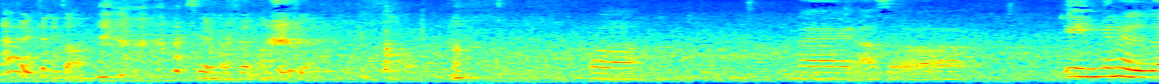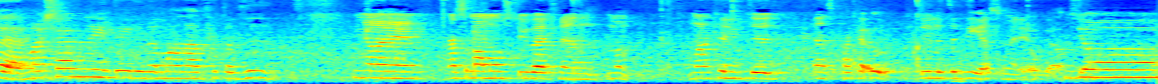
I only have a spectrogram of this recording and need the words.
här kan ni ta. Ser de verkligen ansiktet. ja. Nej, alltså. Ingen höjdare. Man känner inte riktigt att man har flyttat hit. Nej, alltså man måste ju verkligen, man, man kan ju inte ens packa upp. Det är lite det som är det jobbiga. alltså. Ja,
